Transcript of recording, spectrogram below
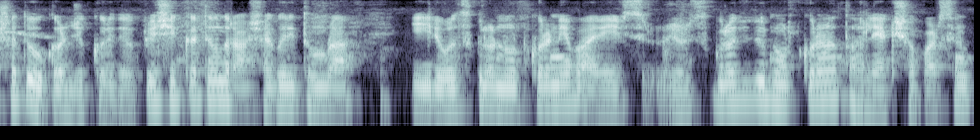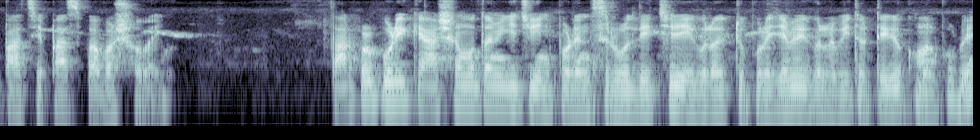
সাথে উকার যোগ করে দেবে। প্রিয় শিক্ষার্থী বন্ধুরা, আশা করি তোমরা এই রুলসগুলো নোট করে নেবে। আর এই রুলসগুলো যদি নোট করে নাও, তাহলে একশো পার্সেন্ট পাঁচে পাঁচ পাবা সবাই। তারপর পরীক্ষায় আসার মতো আমি কিছু ইম্পর্টেন্স রুল দিচ্ছি, এগুলো একটু পড়ে যাবে এগুলোর ভিতর থেকে কমন পড়বে।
